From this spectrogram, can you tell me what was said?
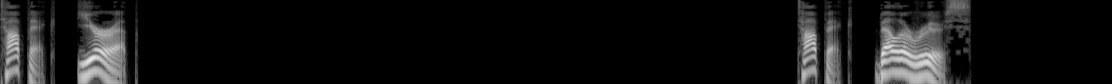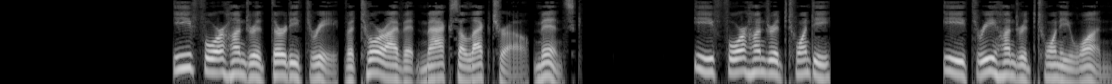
Topic: Europe. Topic: Belarus. E433 Vitoryvet Max Electro Minsk. E420 E321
